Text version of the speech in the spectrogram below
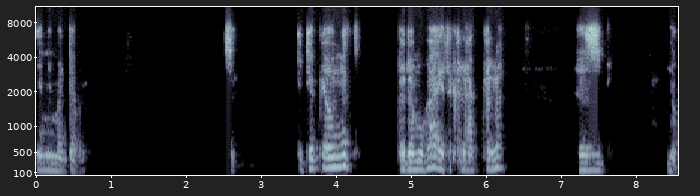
የሚመደብ ነው። ኢትዮጵያዊነት ከደሙ ጋር የተቀላቀለ ህዝብ ነው።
